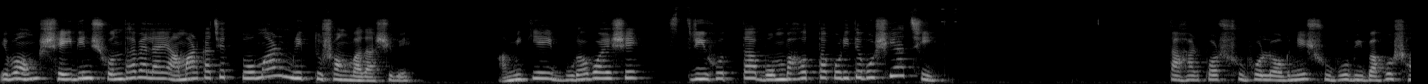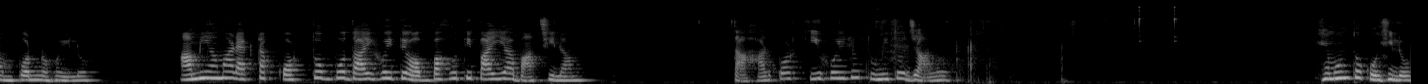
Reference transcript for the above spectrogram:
এবং সেই দিন সন্ধ্যাবেলায় আমার কাছে তোমার মৃত্যু সংবাদ আসিবে। আমি কি এই বুড়ো বয়সে স্ত্রী হত্যা বোম্বা হত্যা করিতে বসিয়াছি? তাহার পর শুভ লগ্নে শুভ বিবাহ সম্পন্ন হইল। আমি আমার একটা কর্তব্য দায় হইতে অব্যাহতি পাইয়া বাঁচিলাম। তাহার পর কি হইল তুমি তো জানো। হেমন্ত কহিল,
